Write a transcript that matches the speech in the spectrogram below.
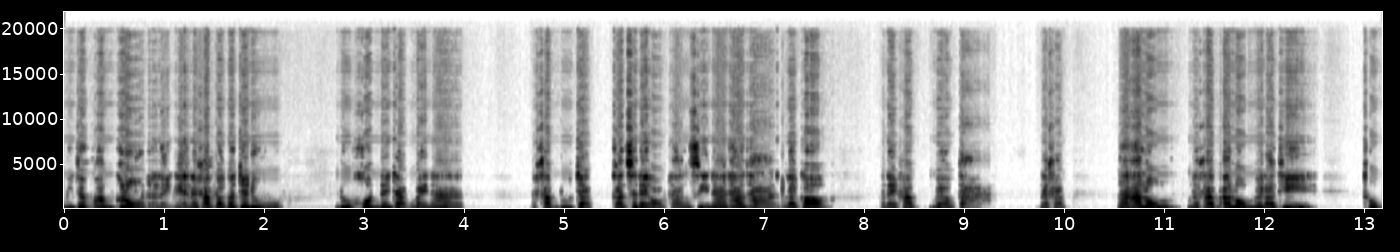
มีแต่ความโกรธอะไรเงี้ยนะครับ เราก็จะดูดูคนได้จากใบหน้า นะครับ ดูจากการแสดงออกทางสีหน้าท่าทาง แล้วก็อะไรครับแววตานะครับและอารมณ์นะครับ อารมณ์เวลาที่ถูก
